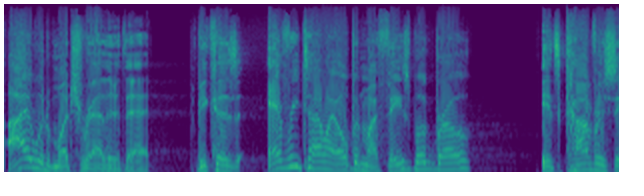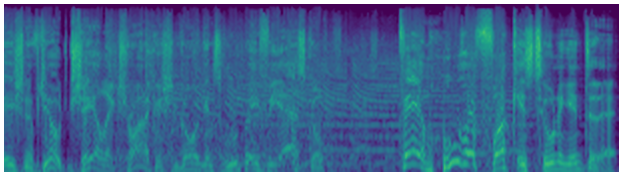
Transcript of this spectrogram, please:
I would much rather that because every time I open my Facebook, bro, it's conversation of yo, Jay Electronica should go against Lupe Fiasco. Fam, who the fuck is tuning into that?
